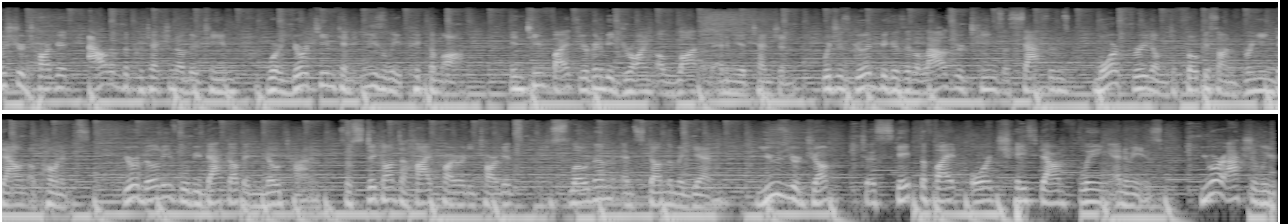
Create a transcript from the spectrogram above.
push your target out of the protection of their team where your team can easily pick them off. In team fights, you're going to be drawing a lot of enemy attention, which is good because it allows your team's assassins more freedom to focus on bringing down opponents. Your abilities will be back up in no time, so stick onto high priority targets to slow them and stun them again. Use your jump to escape the fight or chase down fleeing enemies. You are actually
